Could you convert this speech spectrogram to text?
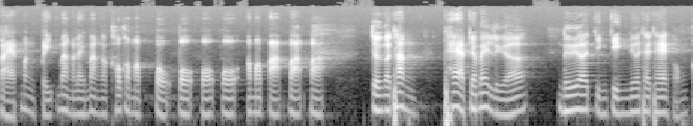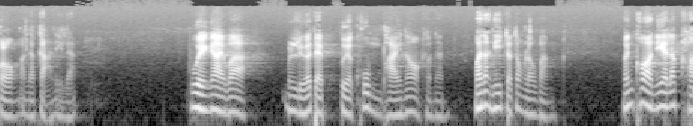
แตกมั่งปริมั่งอะไรมั่งเขาก็มาโปะโปะโปะโปะเอามาปะปะปะ จนกระทั่งแทบจะไม่เหลือเนื้อจริง ๆ เนื้อแท้ๆของกรองอนากาศนี่แล้วพูดง่ายๆว่ามันเหลือแต่เปลือกคุ้มภายนอกเท่านั้น เพราะนั้นนี้จะต้องระวัง เพราะข้อนี้แล้วใคร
